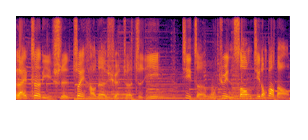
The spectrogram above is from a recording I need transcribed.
来这里是最好的选择之一。记者吴俊松基隆报道。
